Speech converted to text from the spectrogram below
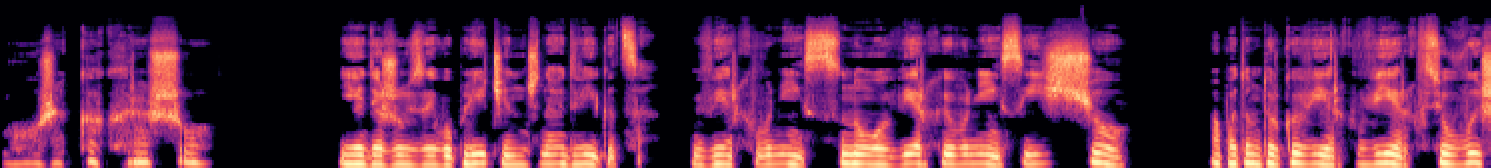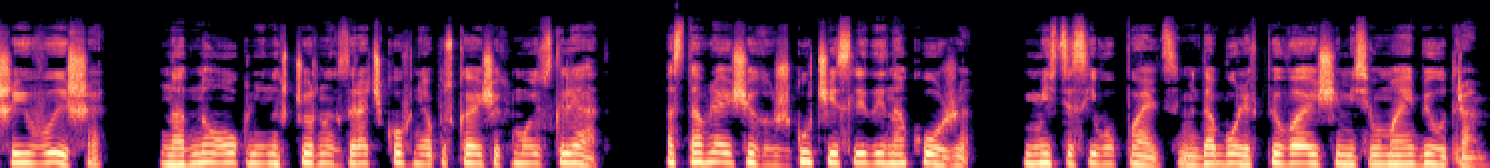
Боже, как хорошо. Я держусь за его плечи и начинаю двигаться. Вверх-вниз, снова вверх и вниз, и еще. А потом только вверх, вверх, все выше и выше на дно огненных черных зрачков, не опускающих мой взгляд, оставляющих жгучие следы на коже, вместе с его пальцами, до боли впивающимися в мои бедра,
